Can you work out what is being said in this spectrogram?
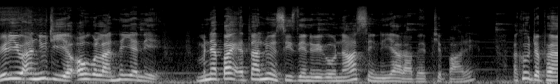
ရေဒီယိုအန်ယူဂျီရဲ့ဩဂုတ်လ2ရက်နေ့ မနေ့ပိုင်းအတန်လွင့်စီစဉ်တွေကိုနားဆင်နေရတာပဲဖြစ်ပါတယ်။အခုတပံ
